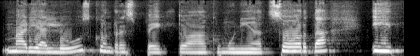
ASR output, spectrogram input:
María Luz con respecto a comunidad sorda y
